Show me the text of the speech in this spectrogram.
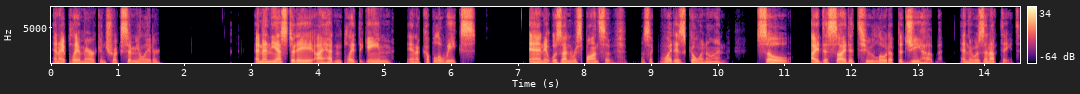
And I play American Truck Simulator. And then yesterday I hadn't played the game in a couple of weeks and it was unresponsive. Was like, what is going on? So I decided to load up the G Hub and there was an update.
